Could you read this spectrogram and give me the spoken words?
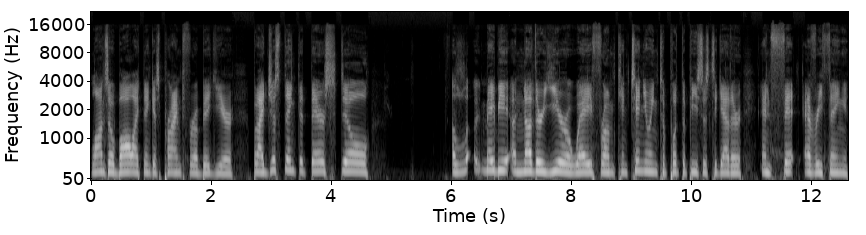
Lonzo Ball, I think, is primed for a big year, but I just think that they're still a, maybe another year away from continuing to put the pieces together and fit everything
